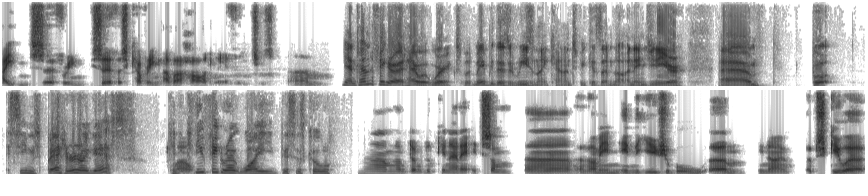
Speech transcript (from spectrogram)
patent surfing, surface covering other hardware features. Um, Yeah, I'm trying to figure out how it works, but maybe there's a reason I can't because I'm not an engineer. Um, but it seems better, I guess. Can, Well- can you figure out why this is cool? No, I'm, I'm, I'm looking at it. It's some, I mean, in the usual, um, you know, obscure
